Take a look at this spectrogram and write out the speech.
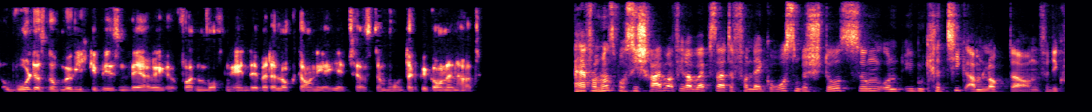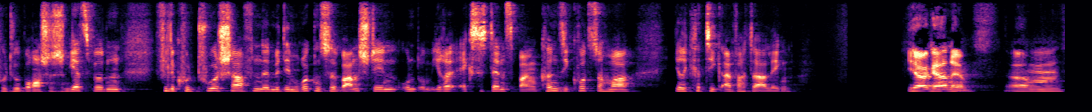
obwohl das noch möglich gewesen wäre vor dem Wochenende, weil der Lockdown ja jetzt erst am Montag begonnen hat. Herr von Hunsbruch, Sie schreiben auf Ihrer Webseite von der großen Bestürzung und üben Kritik am Lockdown für die Kulturbranche. Schon jetzt würden viele Kulturschaffende mit dem Rücken zur Wand stehen und um ihre Existenz bangen. Können Sie kurz noch mal Ihre Kritik einfach darlegen? Ja, gerne. Ähm,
